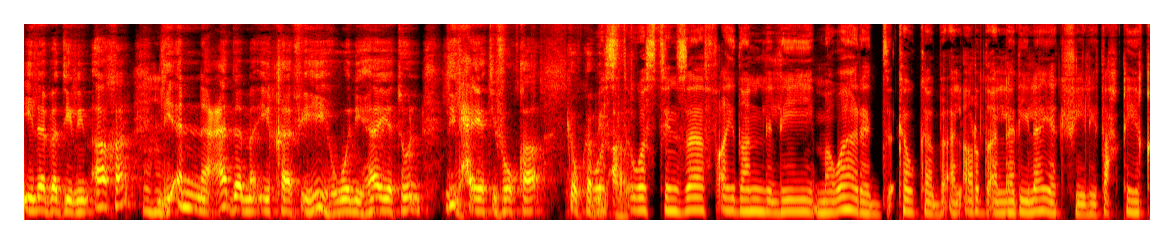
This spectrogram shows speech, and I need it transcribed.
إلى بديل آخر لأن عدم إيقافه هو نهاية للحياة فوق كوكب الأرض. واستنزاف أيضا لموارد كوكب الأرض الذي لا يكفي لتحقيق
